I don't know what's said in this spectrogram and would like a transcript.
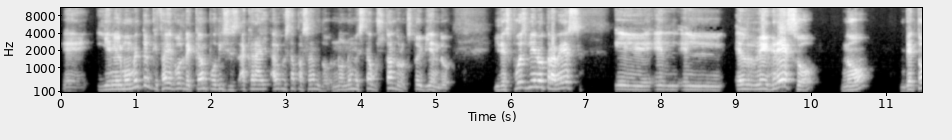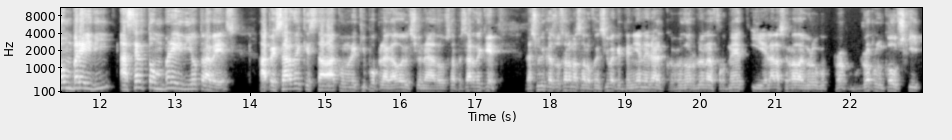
Eh, y en el momento en que falla el gol de campo dices, ah, caray, algo está pasando, no, no me está gustando lo que estoy viendo. Y después viene otra vez eh, el, el, regreso, ¿no? De Tom Brady, a ser Tom Brady otra vez, a pesar de que estaba con un equipo plagado de lesionados, a pesar de que las únicas dos armas a la ofensiva que tenían era el corredor Leonard Fournette y el ala cerrada Rob Gronkowski.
